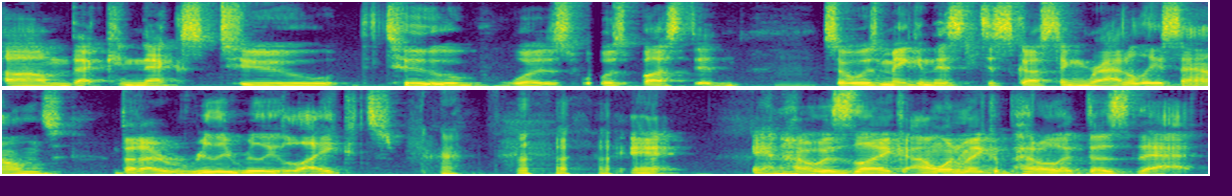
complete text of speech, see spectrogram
um, that connects to the tube was was busted. So it was making this disgusting rattly sound that I really really liked and, and I was like, I want to make a pedal that does that.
